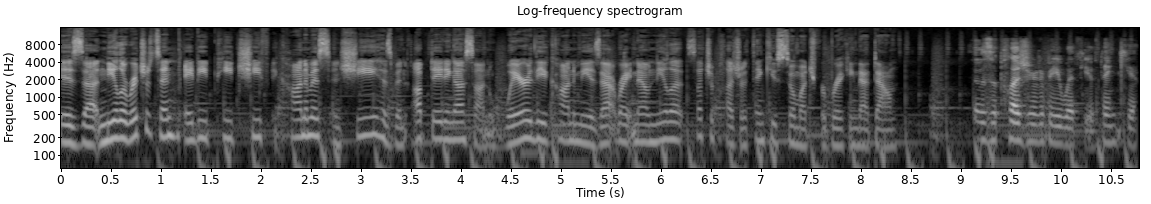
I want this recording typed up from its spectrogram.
is uh, Nela Richardson, ADP Chief Economist, and she has been updating us on where the economy is at right now. Nela, such a pleasure. Thank you so much for breaking that down. It was a pleasure to be with you. Thank you.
